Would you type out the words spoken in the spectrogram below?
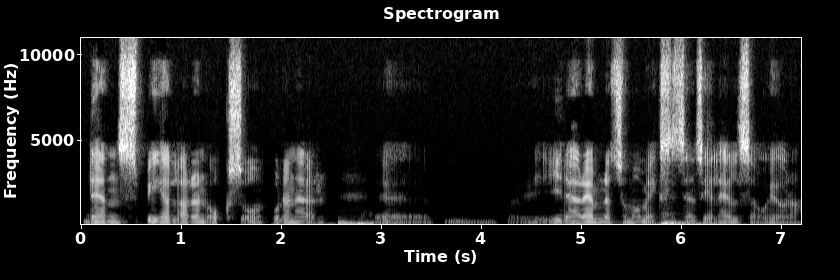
den spelaren också på den här, eh, i det här ämnet som har med existentiell hälsa att göra.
